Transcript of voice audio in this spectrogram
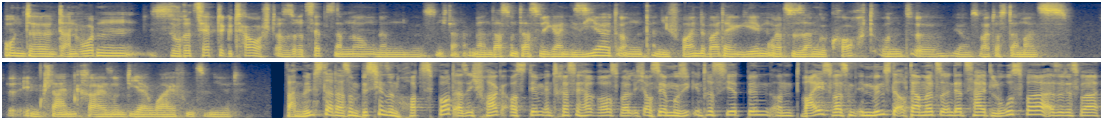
Und äh, dann wurden so Rezepte getauscht, also Rezeptsammlungen, dann ist nicht, dann hat man das und das veganisiert und an die Freunde weitergegeben oder zusammen gekocht und äh, ja, so hat das damals im kleinen Kreis und DIY funktioniert. War Münster da so ein bisschen so ein Hotspot? Also ich frage aus dem Interesse heraus, weil ich auch sehr musikinteressiert bin und weiß, was in Münster auch damals so in der Zeit los war. Also das war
